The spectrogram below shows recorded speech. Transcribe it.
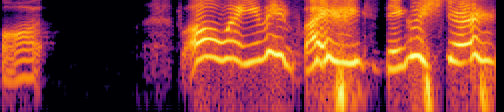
bought. Oh wait, you mean fire extinguisher?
